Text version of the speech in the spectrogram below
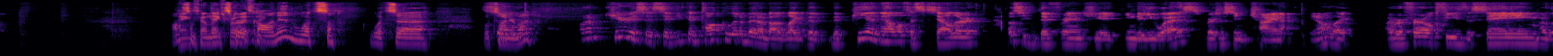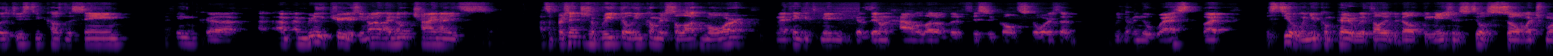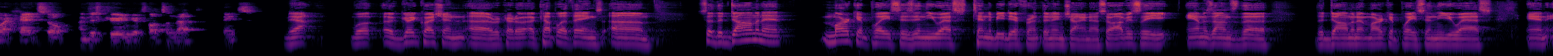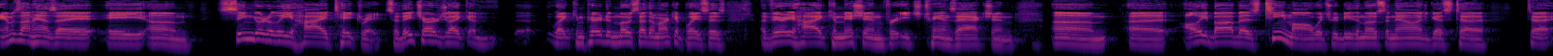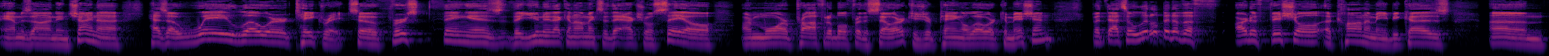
Awesome. Thanks, so Thanks for, for calling in. What's what's uh what's so on your mind? What I'm curious is if you can talk a little bit about like the the P and L of a seller. How does it differentiate in the U.S. versus in China? You know, like are referral fees the same? Are logistic costs the same? I think uh, I'm, I'm really curious. You know, I know China is as a percentage of retail e-commerce a lot more, and I think it's maybe because they don't have a lot of the physical stores that we have in the West. But still, when you compare with other developing nations, still so much more ahead. So I'm just curious your thoughts on that. Thanks. Yeah. Well, a great question, uh, Ricardo. A couple of things. Um, so the dominant marketplaces in the US tend to be different than in China. So obviously Amazon's the the dominant marketplace in the US and Amazon has a a um, singularly high take rate. So they charge like a like compared to most other marketplaces, a very high commission for each transaction. Um, uh, Alibaba's Tmall, which would be the most analogous to to Amazon in China has a way lower take rate. So first thing is the unit economics of the actual sale are more profitable for the seller because you're paying a lower commission. But that's a little bit of a f- artificial economy because um,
